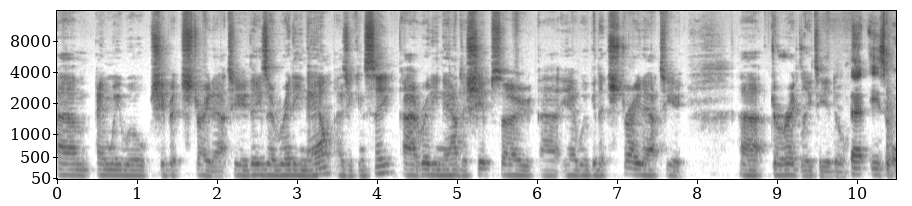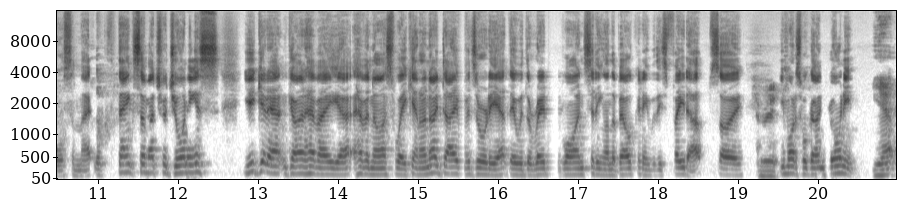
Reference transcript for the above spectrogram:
um, and we will ship it straight out to you. These are ready now, as you can see, uh, ready now to ship. So, uh, yeah, we'll get it straight out to you uh, directly to your door. That is awesome, mate. Look, thanks so much for joining us. You get out and go and have a uh, have a nice weekend. I know David's already out there with the red wine, sitting on the balcony with his feet up. So Correct. you might as well go and join him. Yeah,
